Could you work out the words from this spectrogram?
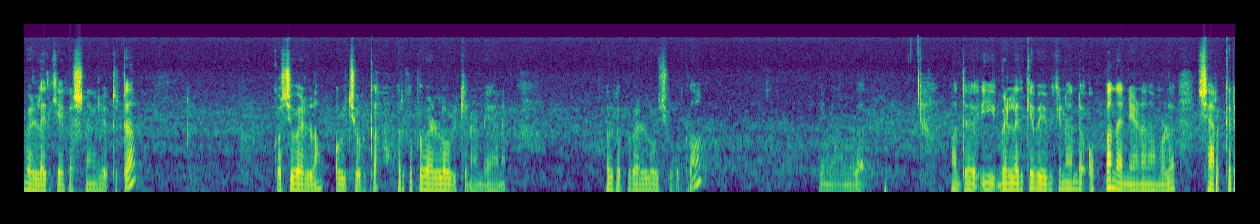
വെള്ളരിക്ക കഷ്ണങ്ങളിട്ടിട്ട് കുറച്ച് വെള്ളം ഒഴിച്ചു കൊടുക്കുക. ഒരു കപ്പ് വെള്ളം ഒഴിക്കുന്നുണ്ട് ഞാൻ. ഒരു കപ്പ് വെള്ളം ഒഴിച്ചു കൊടുക്കുക. പിന്നെ നമ്മൾ അത് ഈ വെള്ളരിക്ക വേവിക്കുന്നതിന്റെ ഒപ്പം തന്നെയാണ് നമ്മൾ ശർക്കര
